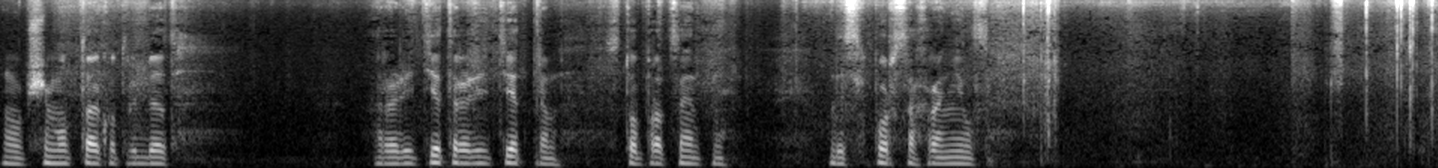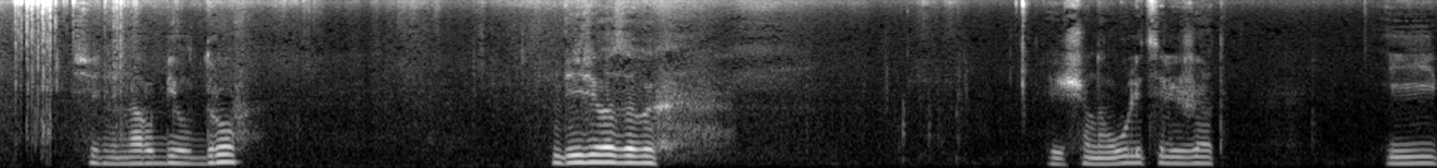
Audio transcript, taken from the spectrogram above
В общем, вот так вот, ребят. Раритет, раритет, прям стопроцентный. До сих пор сохранился. Сегодня нарубил дров березовых. Еще на улице лежат. И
